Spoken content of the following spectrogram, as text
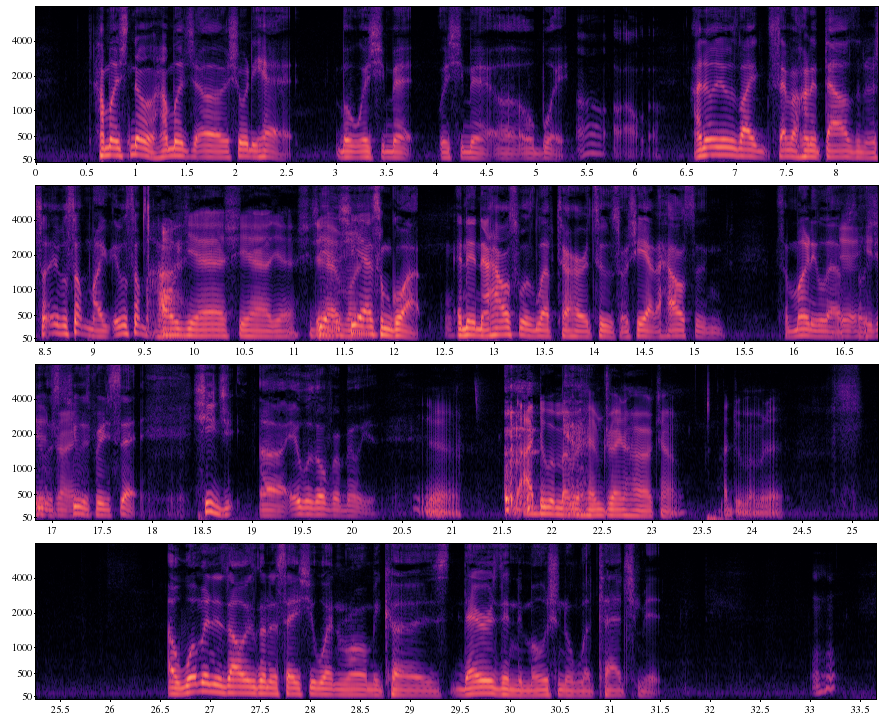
How much? No, how much? Uh, Shorty had, but when she met, when she met, uh, old boy, Oh, I don't know. I know it was like seven hundred thousand or something. It was something like it was something high. oh yeah, she had yeah, she did she had, she money. had some guap, and then the house was left to her too. So she had a house and some money left. Yeah, so he she did was drink. she was pretty set. She, j- uh, it was over a million. Yeah, I do remember him draining her account. I do remember that. A woman is always going to say she wasn't wrong because there's an emotional attachment.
